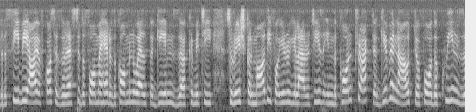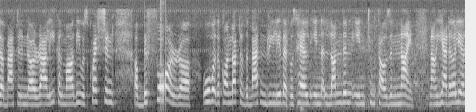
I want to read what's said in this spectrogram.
The CBI, of course, has arrested the former head of the Commonwealth Games uh, Committee, Suresh Kalmadi, for irregularities in the contract uh, given out uh, for the Queen's Baton rally. Kalmadi was questioned before over the conduct of the baton relay that was held in London in 2009. Now, he had earlier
